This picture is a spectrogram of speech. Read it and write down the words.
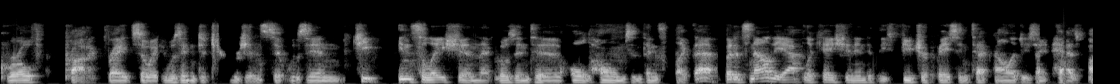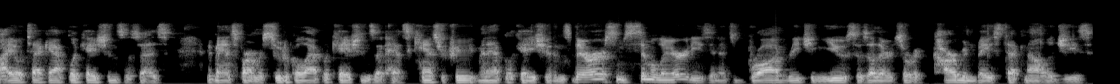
growth product, right? So it was in detergents, it was in cheap insulation that goes into old homes and things like that. But it's now the application into these future facing technologies. It has biotech applications, it has advanced pharmaceutical applications, it has cancer treatment applications. There are some similarities in its broad reaching use as other sort of carbon based technologies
